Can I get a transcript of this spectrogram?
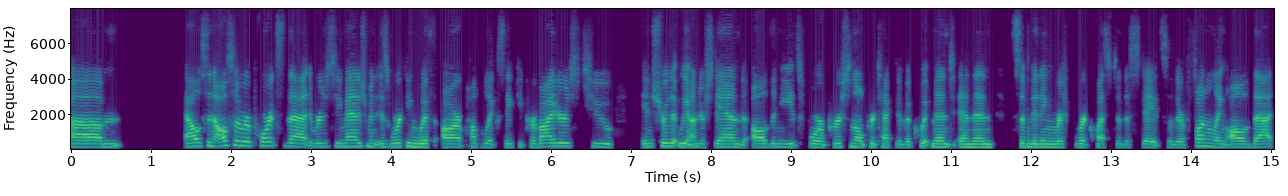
Um, Allison also reports that Emergency Management is working with our public safety providers to ensure that we understand all the needs for personal protective equipment and then submitting re requests to the state. So they're funneling all of that,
